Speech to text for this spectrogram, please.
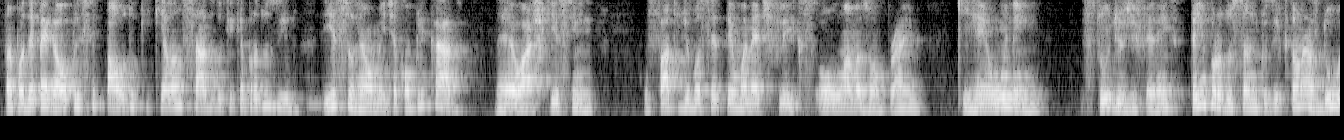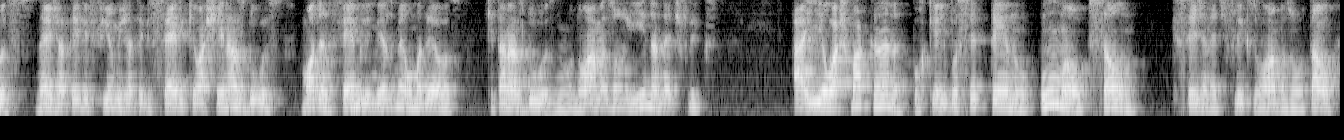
para poder pegar o principal do que, que é lançado, do que, que é produzido. Isso realmente é complicado. Né? Eu acho que assim, o fato de você ter uma Netflix ou um Amazon Prime que reúnem estúdios diferentes, tem produção, inclusive, que estão nas duas. Né? Já teve filme, já teve série que eu achei nas duas. Modern Family mesmo é uma delas, que está nas duas, no, no Amazon e na Netflix. Aí eu acho bacana, porque aí você tendo uma opção, que seja Netflix ou Amazon ou tal,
